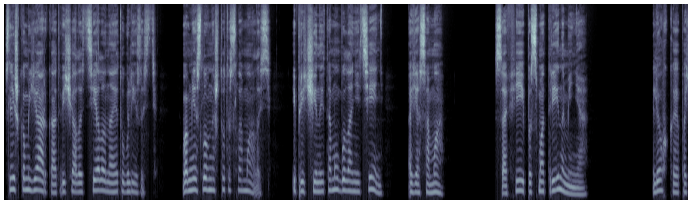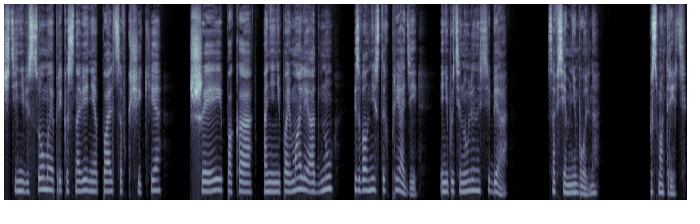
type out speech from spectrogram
Слишком ярко отвечало тело на эту близость. Во мне словно что-то сломалось, и причиной тому была не тень, а я сама. «Софи, посмотри на меня!» Легкое, почти невесомое прикосновение пальцев к щеке, шее, пока они не поймали одну из волнистых прядей и не потянули на себя. совсем не больно. Посмотреть.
